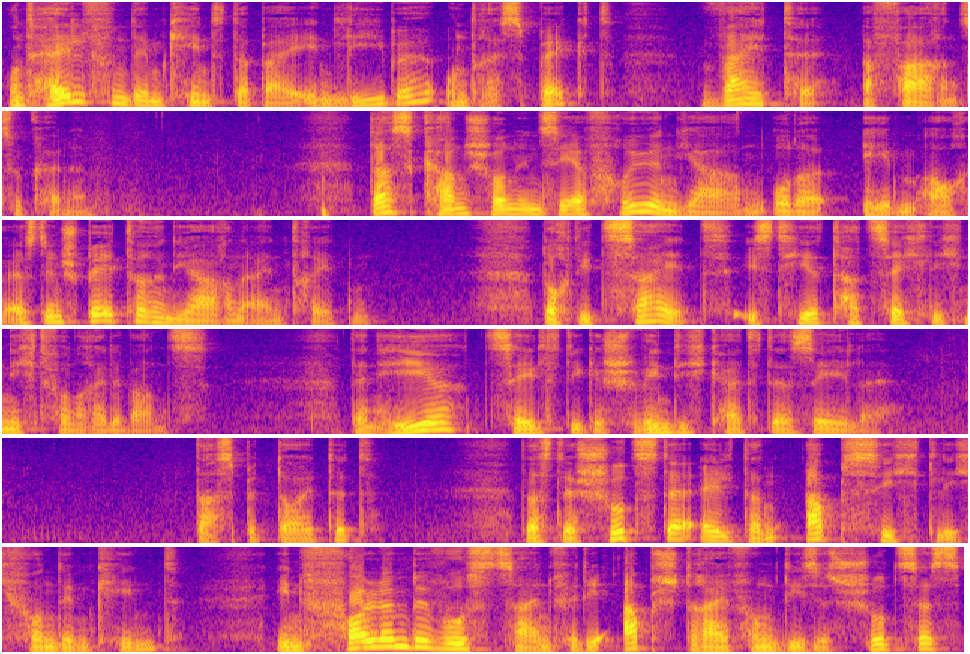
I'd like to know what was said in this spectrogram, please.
und helfen dem Kind dabei, in Liebe und Respekt Weite erfahren zu können. Das kann schon in sehr frühen Jahren oder eben auch erst in späteren Jahren eintreten. Doch die Zeit ist hier tatsächlich nicht von Relevanz, denn hier zählt die Geschwindigkeit der Seele. Das bedeutet, dass der Schutz der Eltern absichtlich von dem Kind in vollem Bewusstsein für die Abstreifung dieses Schutzes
